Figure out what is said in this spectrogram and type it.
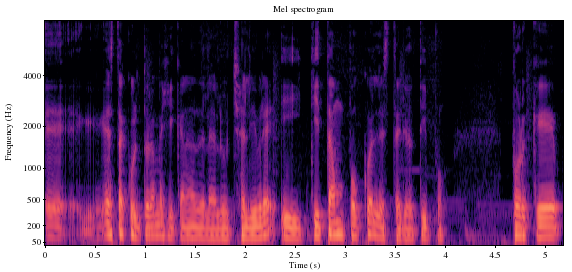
eh, esta cultura mexicana de la lucha libre y quita un poco el estereotipo. Porque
